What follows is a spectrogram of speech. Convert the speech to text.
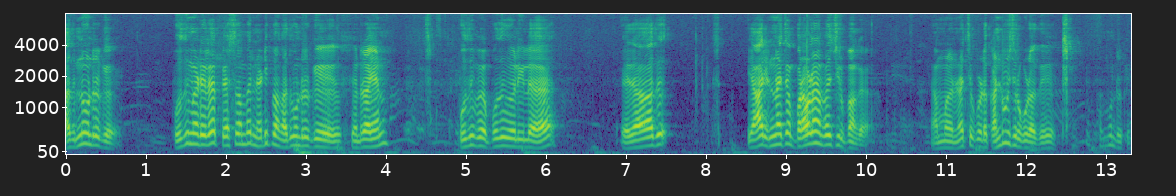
அது இன்னொன்று இருக்குது பொது மேடையில் பேசாத மாதிரி நடிப்பாங்க. அது ஒன்று இருக்குது சென்றாயன். பொது பொது வழியில் ஏதாவது யார் என்னாச்சும் பரவாயில்ல பேசியிருப்பாங்க. நம்ம நினச்சக்கூடாது கண்டுபிடிச்சிடக்கூடாது அது இருக்கு.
